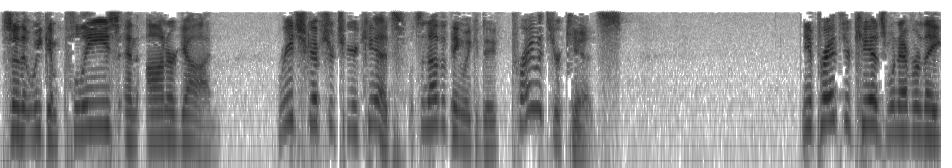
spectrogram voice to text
so that we can please and honor God. Read Scripture to your kids. What's another thing we can do? Pray with your kids. You know, pray with your kids whenever they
